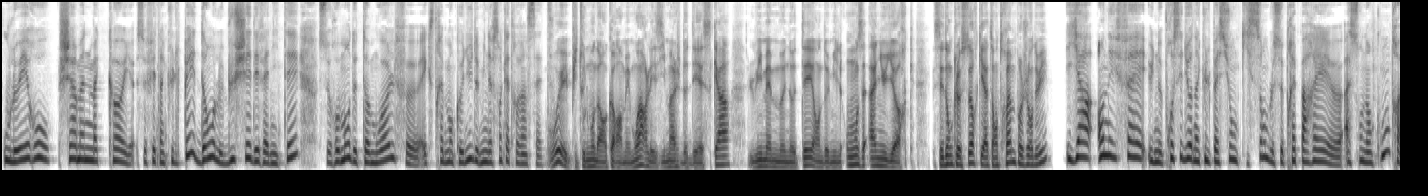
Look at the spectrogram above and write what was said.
où le héros Sherman McCoy se fait inculper dans Le bûcher des vanités, ce roman de Tom Wolfe euh, extrêmement connu de 1987. Oui, et puis tout le monde a encore en mémoire les images de DSK, lui-même menotté en 2011 à New York. C'est donc le sort qui attend Trump aujourd'hui? Il y a en effet une procédure d'inculpation qui semble se préparer euh, à son encontre,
